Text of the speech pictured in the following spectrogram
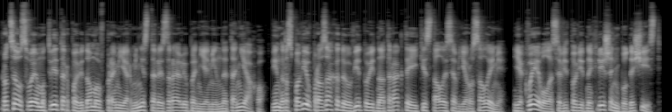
Про це у своєму твіттер повідомив прем'єр-міністр Ізраїлю Бен'ямін Нетаньяхо. Він розповів про заходи у відповідь на теракти, які сталися в Єрусалимі. Як виявилося, відповідних рішень буде шість.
